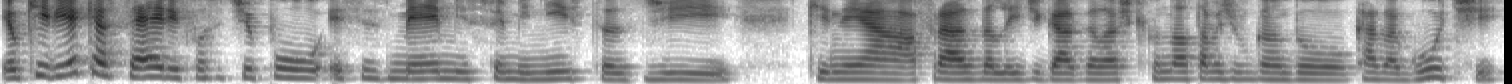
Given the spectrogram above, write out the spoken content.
Eu queria que a série fosse tipo esses memes feministas de que nem a frase da Lady Gaga, acho que quando ela tava divulgando Kazaguchi,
